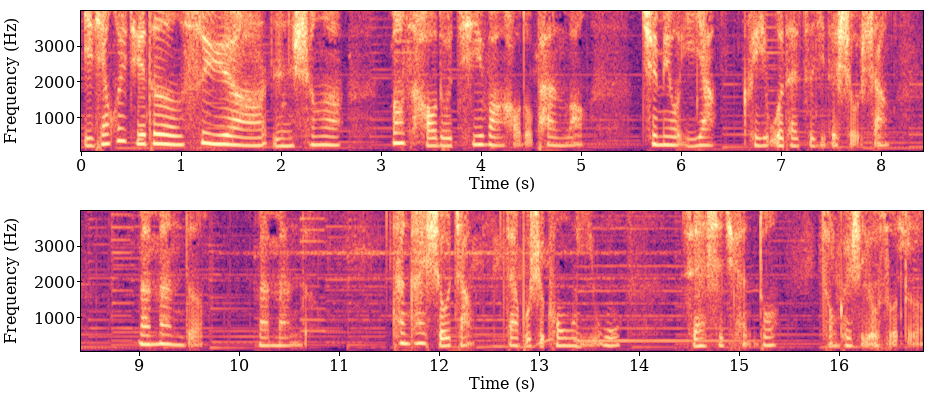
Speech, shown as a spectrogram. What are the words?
以前会觉得岁月啊，人生啊，貌似好多期望，好多盼望，却没有一样可以握在自己的手上。慢慢的，慢慢的，摊开手掌，再不是空无一物。虽然失去很多，总归是有所得。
